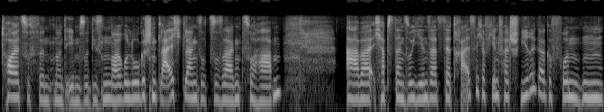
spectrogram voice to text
toll zu finden und eben so diesen neurologischen Gleichklang sozusagen zu haben. Aber ich habe es dann so jenseits der 30 auf jeden Fall schwieriger gefunden,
